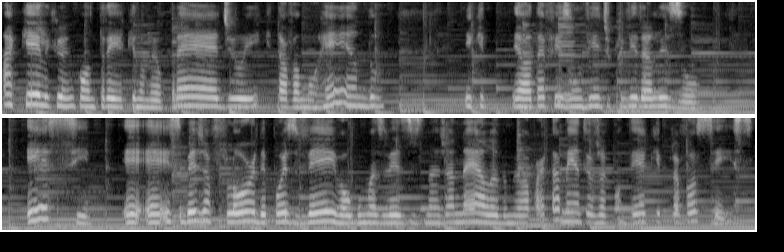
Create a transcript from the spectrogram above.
Aquele que eu encontrei aqui no meu prédio e que estava morrendo, e que eu até fiz um vídeo que viralizou. Esse é, é, esse beija-flor depois veio algumas vezes na janela do meu apartamento, eu já contei aqui para vocês.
